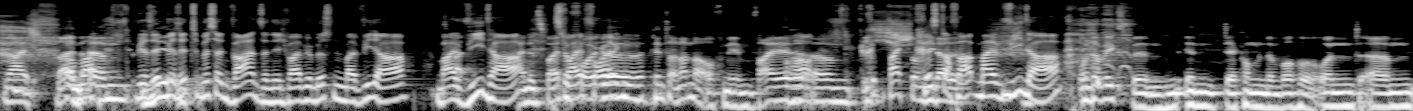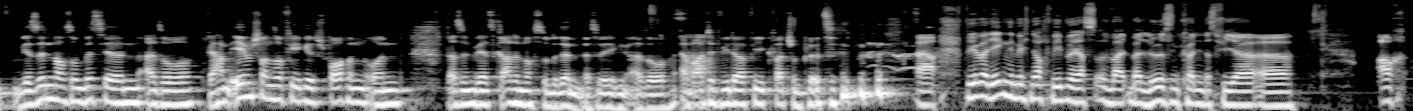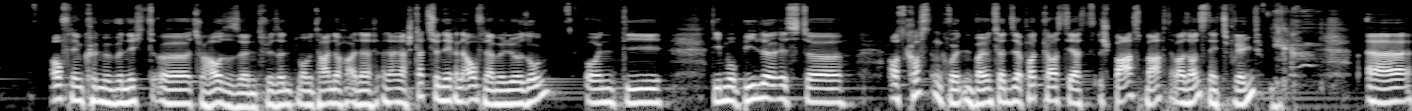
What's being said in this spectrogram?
Nein, Nein, oh Mann, ähm, wir, sind, wir- wir sind ein bisschen wahnsinnig, weil wir müssen mal wieder, mal wieder Eine zweite zwei Folge Folgen. hintereinander aufnehmen, weil Wow. ähm, ich Weil schon Christopher wieder mal wieder. unterwegs bin in der kommenden Woche und ähm, wir sind noch so ein bisschen, also wir haben eben schon so viel gesprochen und da sind wir jetzt gerade noch so drin, deswegen also erwartet wieder viel Quatsch und Blödsinn. Ja, wir überlegen nämlich noch, wie wir das mal, mal lösen können, dass wir äh, auch aufnehmen können, wenn wir nicht äh, zu Hause sind. Wir sind momentan noch an einer, an einer stationären Aufnahmelösung und die, die mobile ist äh, aus Kostengründen, weil uns ja dieser Podcast ja Spaß macht, aber sonst nichts bringt. äh,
